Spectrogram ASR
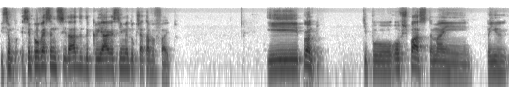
e sempre, sempre houve essa necessidade de criar acima do que já estava feito. E pronto, tipo, houve espaço também para ir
